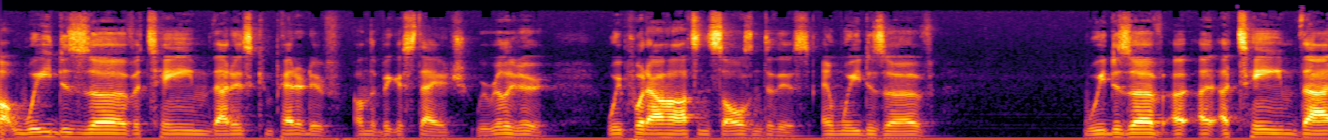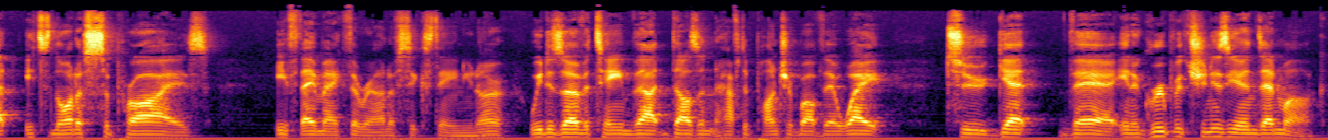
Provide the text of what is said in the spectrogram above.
but we deserve a team that is competitive on the biggest stage. We really do. We put our hearts and souls into this, and we deserve we deserve a, a, a team that it's not a surprise if they make the round of 16, you know? We deserve a team that doesn't have to punch above their weight to get there in a group with Tunisia and Denmark,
